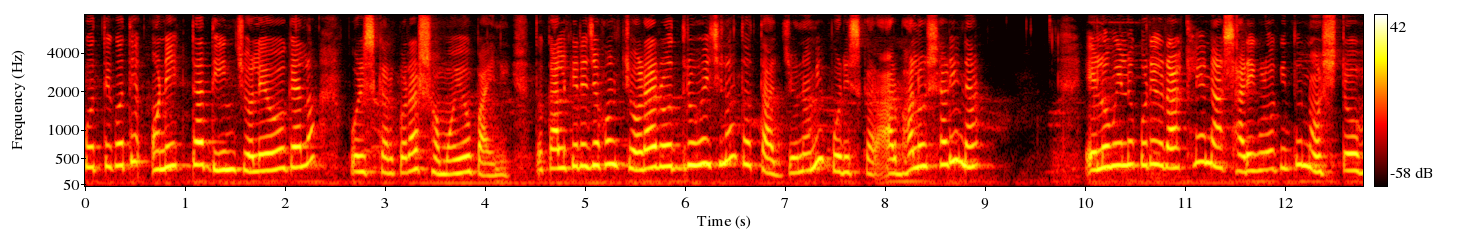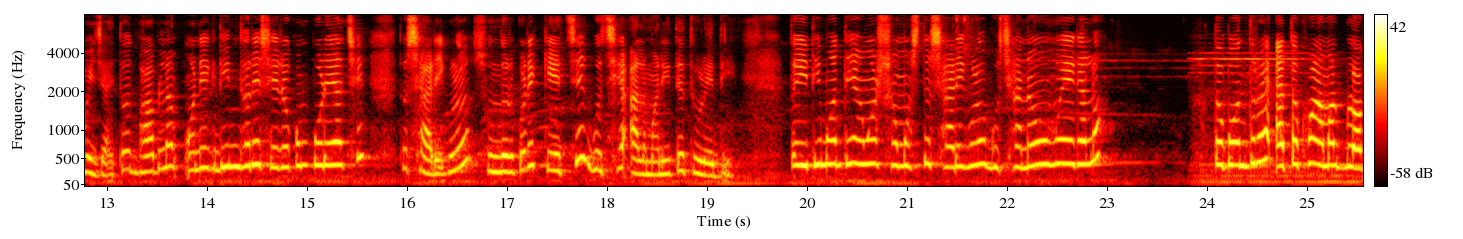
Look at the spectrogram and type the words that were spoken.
করতে করতে অনেকটা দিন চলেও গেল, পরিষ্কার করার সময়ও পাইনি। তো কালকেরে যখন চড়া রৌদ্র হয়েছিল তো তার জন্য আমি পরিষ্কার, আর ভালো শাড়ি না। এলোমেলো করে রাখলে না শাড়িগুলো কিন্তু নষ্টও হয়ে যায়। তো ভাবলাম অনেক দিন ধরে সেরকম পড়ে আছে, তো শাড়িগুলো সুন্দর করে কেচে গুছিয়ে আলমারিতে তুলে দিই। তো ইতিমধ্যে আমার সমস্ত শাড়িগুলো গুছানোও হয়ে গেল। তো বন্ধুরা, এতক্ষণ আমার ব্লগ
